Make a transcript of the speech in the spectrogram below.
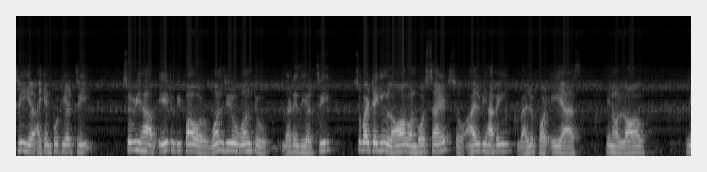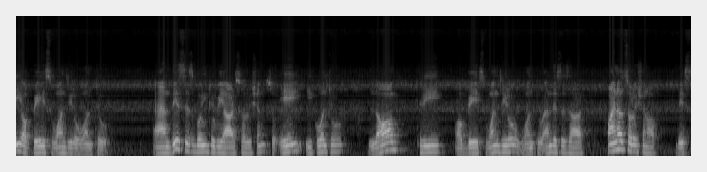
3 here. I can put here 3 so we have a to the power 1012 that is here 3 so by taking log on both sides so I'll be having value for a as you know log 3 of base 1012 and this is going to be our solution. So a equal to log 3 of base 1012 and this is our final solution of this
